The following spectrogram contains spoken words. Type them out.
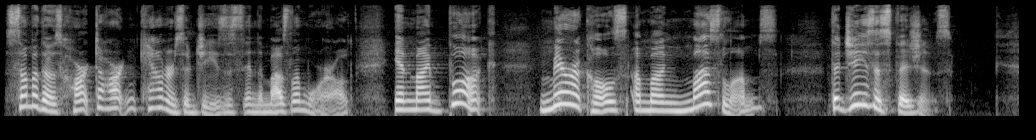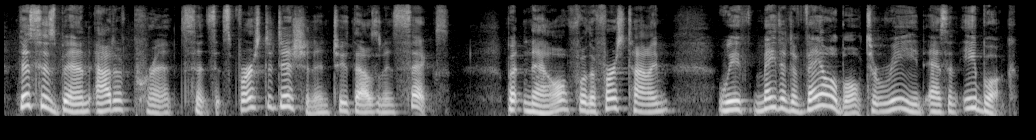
some of those heart to heart encounters of Jesus in the Muslim world in my book, Miracles Among Muslims The Jesus Visions. This has been out of print since its first edition in 2006, but now, for the first time, we've made it available to read as an ebook.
